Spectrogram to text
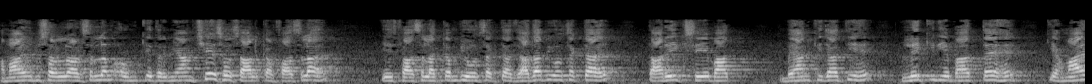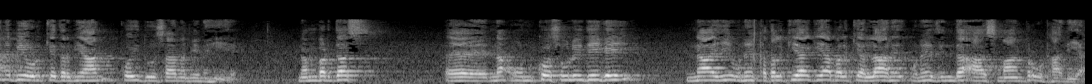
ہمارے نبی صلی اللہ علیہ وسلم اور ان کے درمیان چھ سو سال کا فاصلہ ہے۔ یہ فاصلہ کم بھی ہو سکتا ہے، زیادہ بھی ہو سکتا ہے۔ تاریخ سے یہ بات بیان کی جاتی ہے۔ لیکن یہ بات طے ہے کہ ہمارے نبی اور ان کے درمیان کوئی دوسرا نبی نہیں ہے۔ نمبر دس نہ ان کو سولی دی گئی، نہ ہی انہیں قتل کیا گیا، بلکہ اللہ نے انہیں زندہ آسمان پر اٹھا دیا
